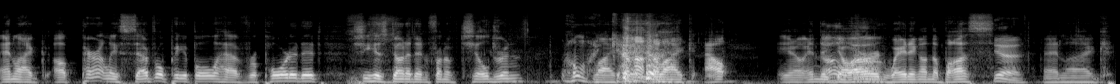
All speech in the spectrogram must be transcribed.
And like apparently several people have reported it. She has done it in front of children, Oh my like god. they're, like out, you know, in the Oh, yard wow. waiting on the bus, Yeah. and like,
